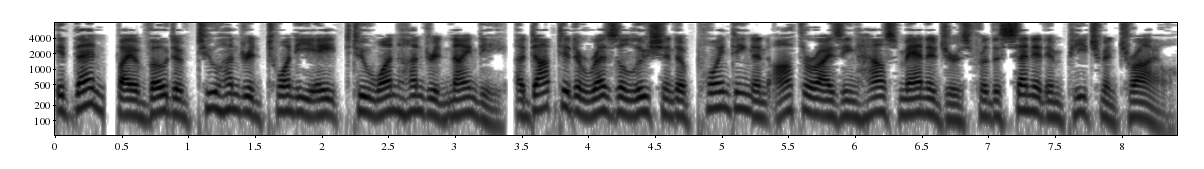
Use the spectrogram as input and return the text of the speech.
It then, by a vote of 228 to 190, adopted a resolution appointing and authorizing House managers for the Senate impeachment trial.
